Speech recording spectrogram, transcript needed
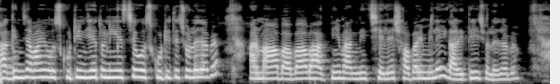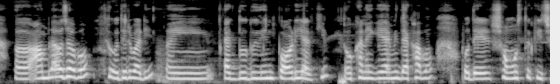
ভাগ্নিন জামাই ও স্কুটি যেহেতু নিয়ে এসছে, ও স্কুটিতে চলে যাবে। আর মা, বাবা, ভাগ্নি ভাগ্নির ছেলে সবাই মিলে এই গাড়িতেই চলে যাবে। আমরাও যাব ওদের বাড়ি। এই এক দু দুদিন পরই আর কি। ওখানে গিয়ে আমি দেখাবো ওদের সমস্ত কিছু,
